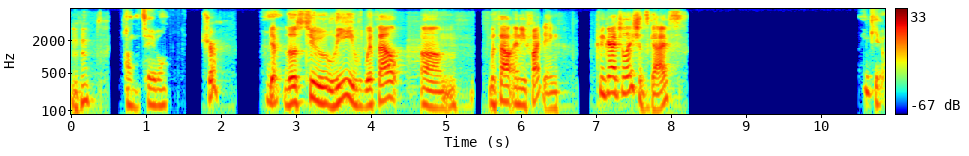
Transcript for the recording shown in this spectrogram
hmm on the table. Sure. Yep, those two leave without um, without any fighting. Congratulations, guys. Thank you.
